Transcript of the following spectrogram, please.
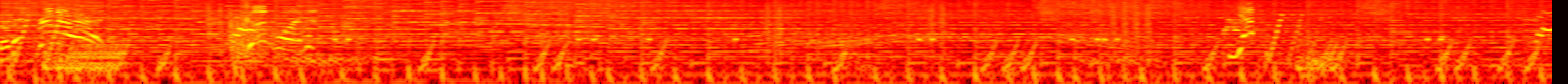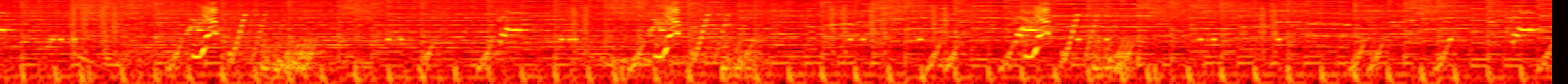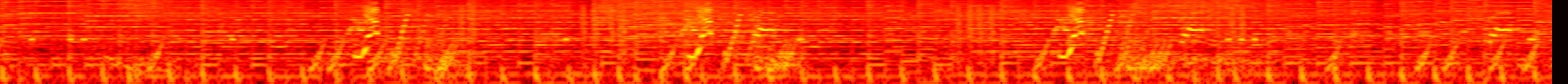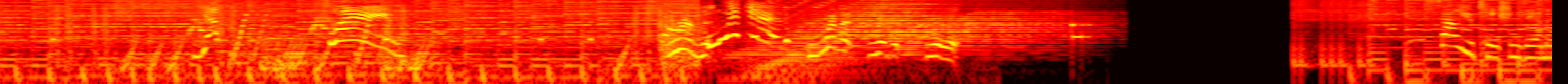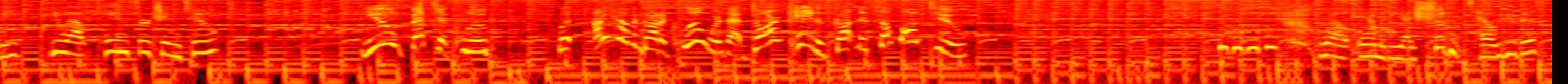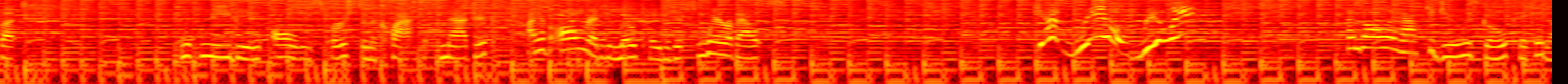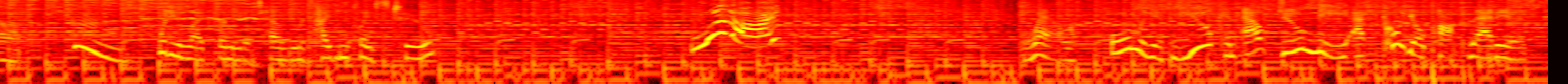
Ribbit Ribbit! Good one! Salutations, Amitie. You out cane searching too? You betcha, Klug. But I haven't got a clue where that darn cane has gotten itself off to. well, Amitie, I shouldn't tell you this, but with me being always first in the class at magic, I have already located its whereabouts. Get real, really? And all I have to do is go pick it up. Hmm, would you like for me to tell you its hiding place too? Would I? Well, only if you can outdo me at Puyo Pop, that is.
